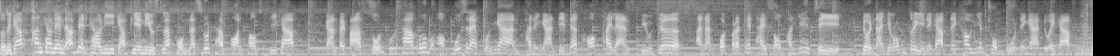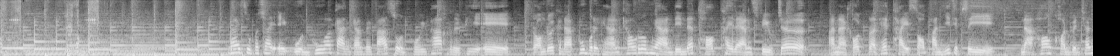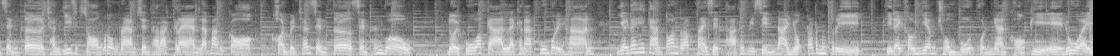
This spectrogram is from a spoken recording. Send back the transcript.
สวัสดีครับ ท่านข่าวเด่นอัปเดตข่าวดีกับ p พี News และผมนัชรุตถาพรทองสุธีครับ การไฟฟ้าส่วนภูมิภาคร่วมออกบูธแสดงผลงานภายในงาน Dinner Talk Thailand Future อนาคตประเทศไทย 2024 โดยนายกรัฐมนตรีนะครับได้เข้าเยี่ยมชมบูธในงานด้วยครับนายสุภชัยเอกอุ่นผู้ว่าการการไฟฟ้าส่วนภูมิภาคหรือ PA พร้อมด้วยคณะผู้บริหารเข้าร่วมงาน Dinner Talk Thailand Future อนาคตประเทศไทย 2024 ณ ห้อง Convention Center ชั้น 22 โรงแรมเซ็นทรัลแกรนด์และบางกอก Convention Center Central World โดยผู้ว่าการและคณะผู้บริหาร ยังได้ให้การต้อนรับนายเศรษฐาทวีสินนายกรัฐมนตรี ที่ได้เข้าเยี่ยมชมบูธผลงานของ PA ด้วย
